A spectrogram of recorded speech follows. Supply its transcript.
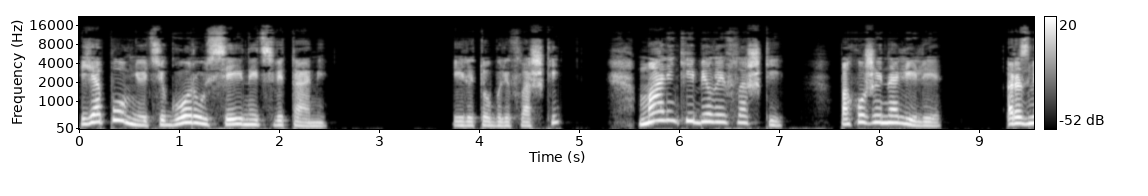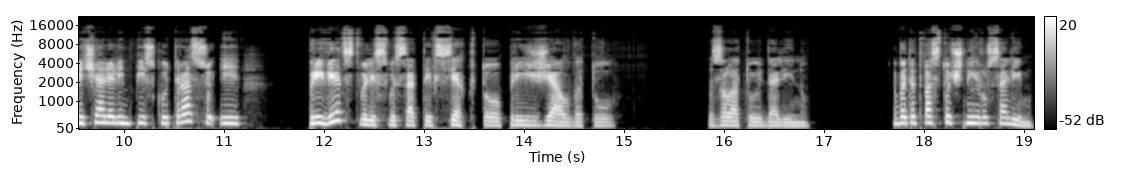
Я помню эти горы, усеянные цветами. Или то были флажки? Маленькие белые флажки, похожие на лилии, размечали Олимпийскую трассу и приветствовали с высоты всех, кто приезжал в эту золотую долину, в этот восточный Иерусалим,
